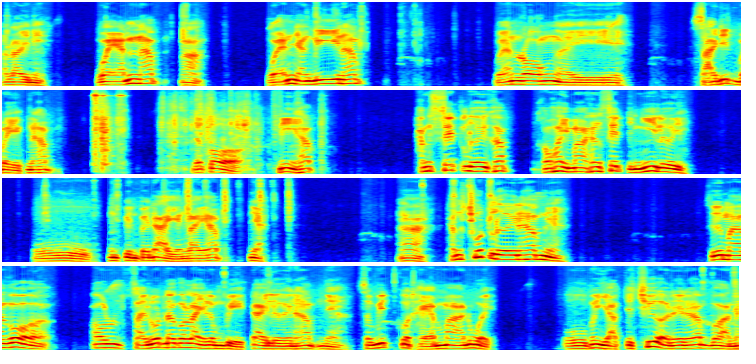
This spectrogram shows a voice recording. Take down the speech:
อะไรนี่แหวนนะครับ อ่า แหวนอย่างดีนะครับ แหวนรองไอสายดิสเบรกนะครับ แล้วก็นี่ครับ ทั้งเซตเลยครับ เขาให้มาทั้งเซตอย่างนี้เลย โอ้มันเป็นไปได้อย่างไรครับ เนี่ย อ่า ทั้งชุดเลยนะครับ เนี่ย ซื้อมาก็เอาใส่รถแล้วก็ไล่ลำเบรกได้เลยนะครับ เนี่ย สวิตช์ก็แถมมาด้วย โอ้ไม่อยากจะเชื่อเลยนะครับ ว่าใน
